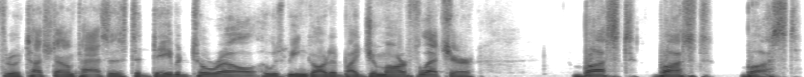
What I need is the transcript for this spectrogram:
throw touchdown passes to David Terrell, who was being guarded by Jamar Fletcher. Bust, bust, bust.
